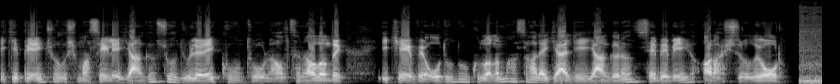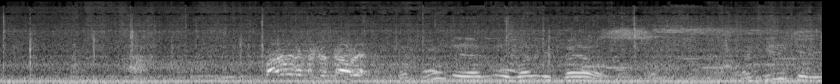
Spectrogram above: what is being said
Ekiplerin çalışmasıyla yangın söndürülerek kontrol altına alındı. İki ev ve odunun kullanılmaz hale geldiği yangının sebebi araştırılıyor. Burada ya bizim bari bir kaya oldu. Ya gir içeri.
